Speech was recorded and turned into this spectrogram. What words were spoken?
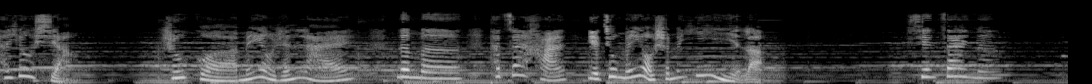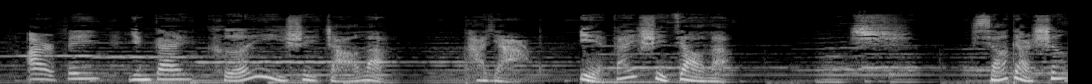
他又想，如果没有人来，那么他再喊也就没有什么意义了。现在呢，阿尔菲应该可以睡着了，他呀也该睡觉了。嘘，小点声。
